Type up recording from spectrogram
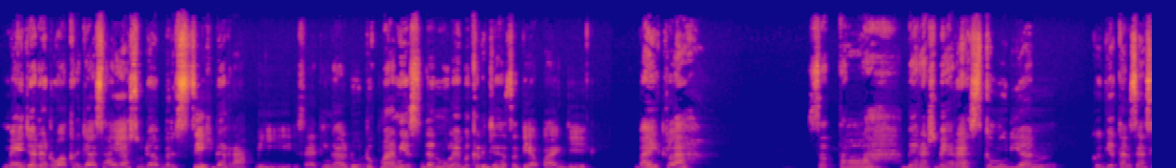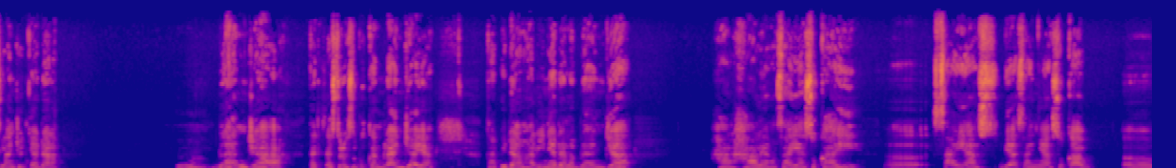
meja dan ruang kerja saya sudah bersih dan rapi. Saya tinggal duduk manis dan mulai bekerja setiap pagi. Baiklah, setelah beres-beres, kemudian kegiatan saya selanjutnya adalah hmm, belanja. Tadi saya sudah sebutkan belanja ya. Tapi dalam hal ini adalah belanja hal-hal yang saya sukai. Uh, saya biasanya suka uh,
